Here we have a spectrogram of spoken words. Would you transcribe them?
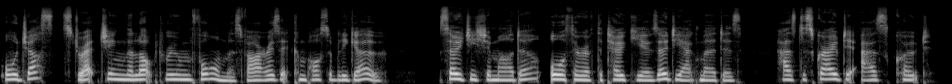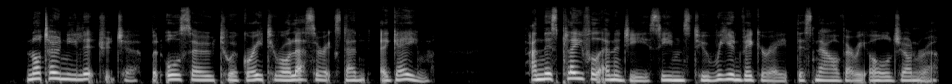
or just stretching the locked room form as far as it can possibly go. Soji Shimada, author of the Tokyo Zodiac murders, has described it as, quote, not only literature, but also, to a greater or lesser extent, a game. And this playful energy seems to reinvigorate this now very old genre.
